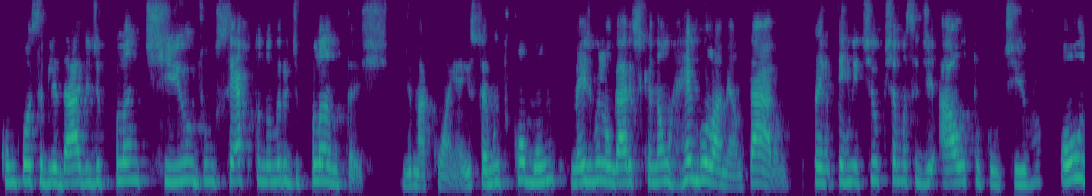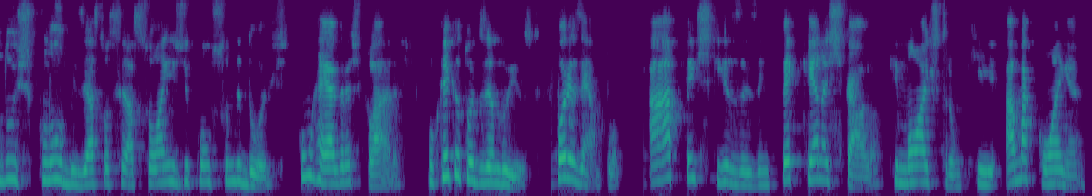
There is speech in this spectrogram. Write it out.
com possibilidade de plantio de um certo número de plantas de maconha. Isso é muito comum, mesmo em lugares que não regulamentaram, permitiu o que chama-se de autocultivo ou dos clubes e associações de consumidores, com regras claras. Por que, que eu estou dizendo isso? Por exemplo, há pesquisas em pequena escala que mostram que a maconha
